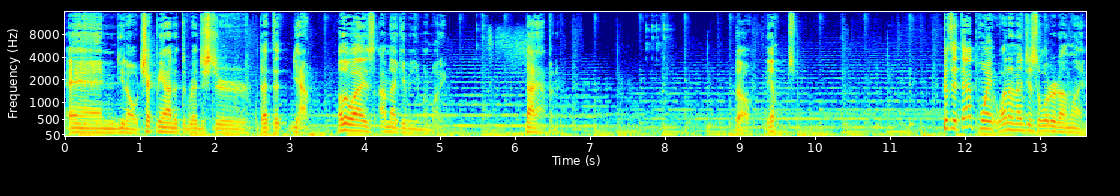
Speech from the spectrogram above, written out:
and you know check me out at the register. That that yeah. Otherwise, I'm not giving you my money. Not happening. So, yep. Because at that point, why don't I just order it online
